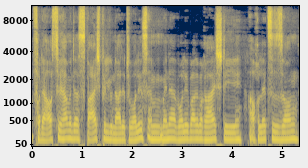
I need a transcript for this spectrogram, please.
Vor der Haustür haben wir das Beispiel United Volleys im Männervolleyballbereich, die auch letzte Saison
